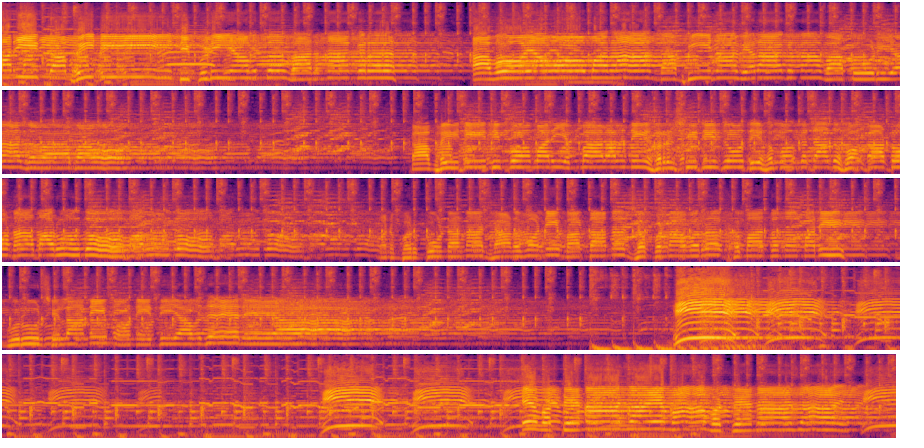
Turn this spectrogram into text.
મારી કાભીની દીપડી આવતો વાર ના કર આવો આવો, મારા નાભીના વેરાગના વાતોડિયા જવાબ આવો. કાભીની દીપો મારી અંબાલાલની હર્ષિદી જો દેહમાં કદાચ હોકાટો ના મારું તો મારું તો મારું તો મન ભરકુંડાના ઝાડવાની માતાને જપના વરખ, માતન મારી ગુરુ છેલાની મોની દી આવજે રે એ વટ ના જાય, માં વટ ના જાય.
